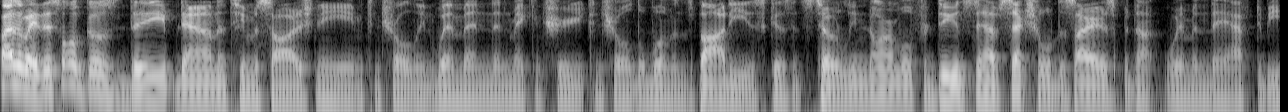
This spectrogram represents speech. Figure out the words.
By the way, this all goes deep down into misogyny and controlling women and making sure you control the women's bodies because it's totally normal for dudes to have sexual desires, but not women. They have to be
